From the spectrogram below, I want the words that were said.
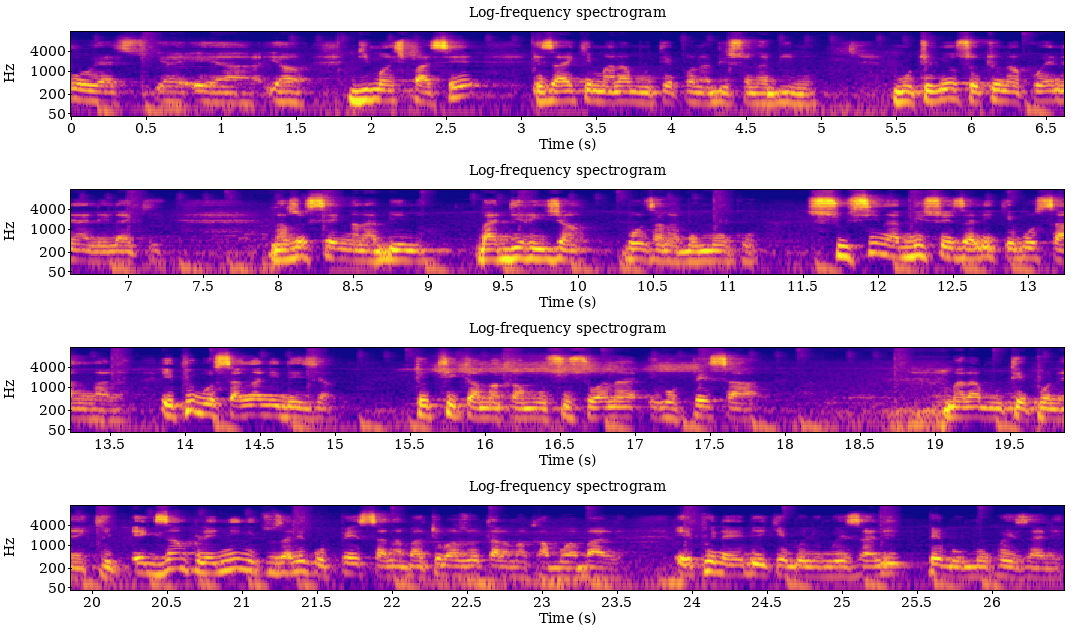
oyo ya, ya, ya, ya dimanche passé ezalaki malamu te mpo na biso na bino. Moto nyonso tu na koyene alelaki. Nazosenga na bino. Badirigant bozala bomoko. Susi na biso ezali ke bosangana epuis bosangani deja totika makambo mosusu wana ekopesa malamu te mpo na ekipe. Exemple nini tozali kopesa na bato bazotala makambo ya bale? Epuis nayebi eke bolingo ezali mpe bomoko ezali.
